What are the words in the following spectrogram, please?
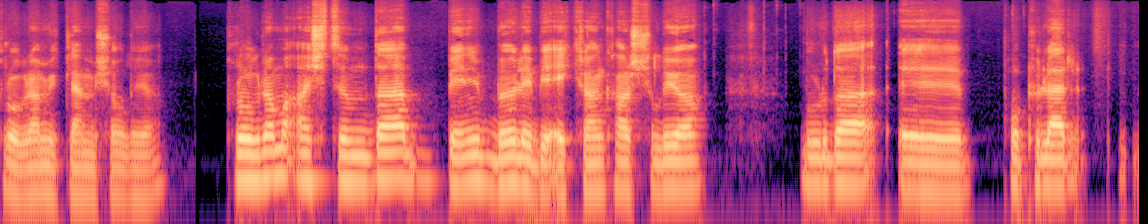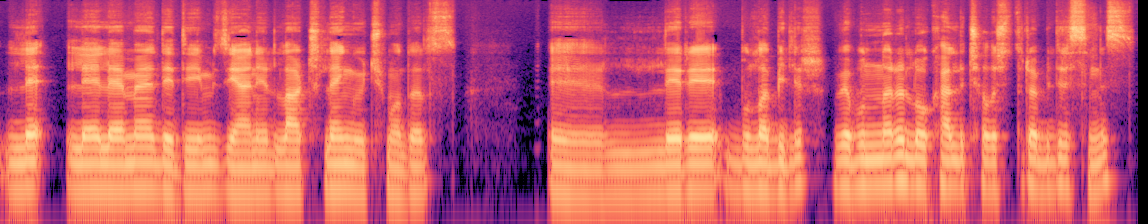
program yüklenmiş oluyor. Programı açtığımda beni böyle bir ekran karşılıyor. Burada e, popüler LLM dediğimiz yani Large Language Models e, leri bulabilir ve bunları lokalde çalıştırabilirsiniz.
